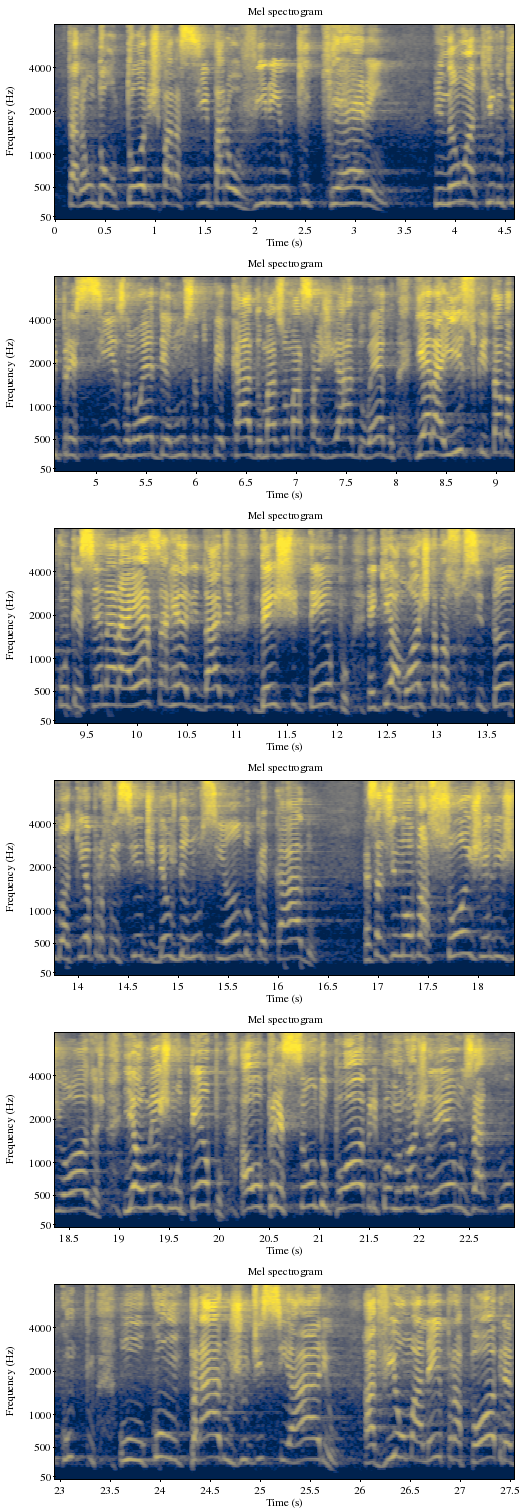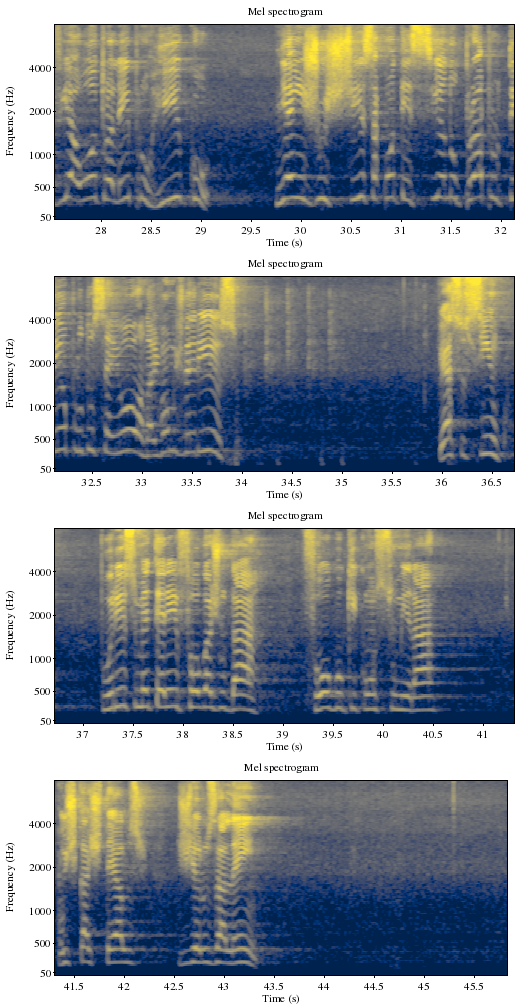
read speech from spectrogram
Estarão doutores para si, para ouvirem o que querem e não aquilo que precisa, não é a denúncia do pecado, mas o massagear do ego. E era isso que estava acontecendo, era essa a realidade deste tempo, em que Amós estava suscitando aqui a profecia de Deus denunciando o pecado. Essas inovações religiosas, e ao mesmo tempo a opressão do pobre, como nós lemos, a, o, o comprar o judiciário. Havia uma lei para pobre, havia outra lei para o rico. E a injustiça acontecia no próprio templo do Senhor, nós vamos ver isso. Verso 5: Por isso meterei fogo a Judá, fogo que consumirá os castelos de Jerusalém.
